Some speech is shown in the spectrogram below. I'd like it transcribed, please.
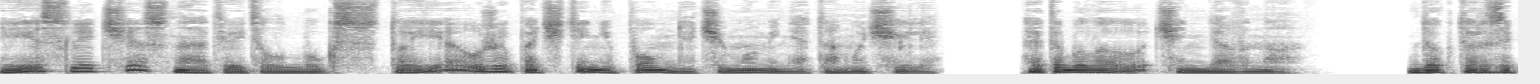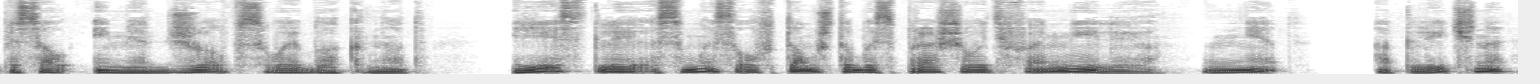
«Если честно», — ответил Букс, — «то я уже почти не помню, чему меня там учили. Это было очень давно». Доктор записал имя Джо в свой блокнот. «Есть ли смысл в том, чтобы спрашивать фамилию?» «Нет?» «Отлично.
